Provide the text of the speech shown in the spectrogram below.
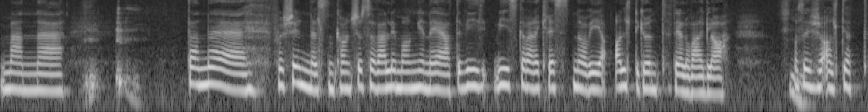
Men uh, denne forkynnelsen kanskje så veldig mange er at vi, vi, skal være kristne, og vi har alltid grunn til å være glad. Og så er det ikke alltid at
